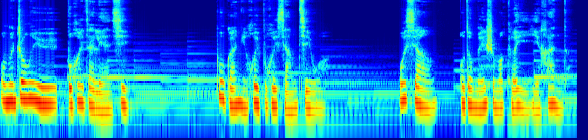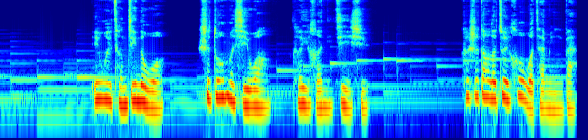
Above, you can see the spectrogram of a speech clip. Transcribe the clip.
我们终于不会再联系。不管你会不会想起我，我想我都没什么可以遗憾的。因为曾经的我，是多么希望可以和你继续。可是到了最后，我才明白，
